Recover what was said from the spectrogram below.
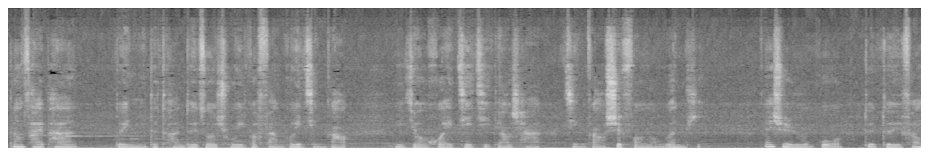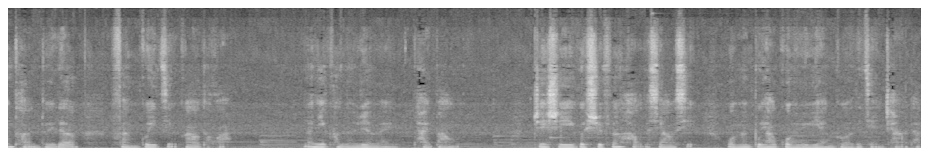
当裁判对你的团队做出一个犯规警告，你就会积极调查警告是否有问题。但是如果对对方团队的犯规警告的话，那你可能认为太棒了，这是一个十分好的消息。我们不要过于严格的检查它。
